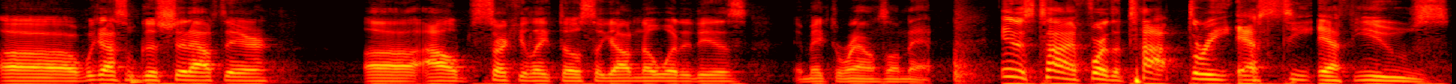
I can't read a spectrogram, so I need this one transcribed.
Uh, we got some good shit out there. Uh, I'll circulate those so y'all know what it is and make the rounds on that. It is time for the top three STFUs.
